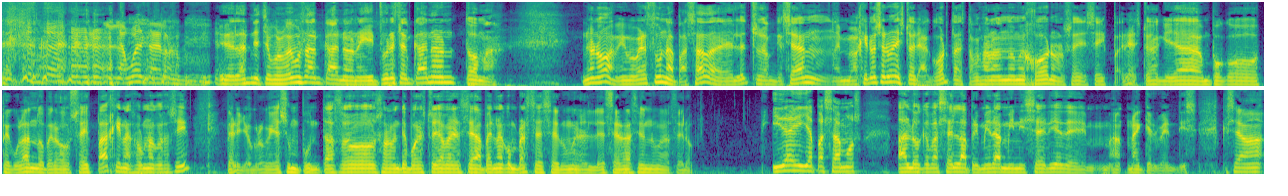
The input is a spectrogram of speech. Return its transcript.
la vuelta del y le han dicho, volvemos al canon y tú eres el canon, toma. No, no, a mí me parece una pasada el hecho, aunque sean, me imagino ser una historia corta, estamos hablando mejor, no sé, seis, estoy aquí ya un poco especulando, pero seis páginas o una cosa así, pero yo creo que ya es un puntazo, solamente por esto ya merece la pena comprarse ese número, el de Generación número cero. Y de ahí ya pasamos a lo que va a ser la primera miniserie de Ma- Michael Bendis, que se, llama,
